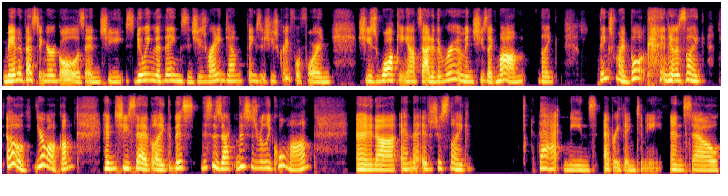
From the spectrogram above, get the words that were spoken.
manifesting her goals and she's doing the things and she's writing down things that she's grateful for and she's walking outside of the room and she's like, "Mom, like thanks for my book." And it was like, "Oh, you're welcome." And she said like, "This this is this is really cool, Mom." And uh and that, it was just like that means everything to me. And so,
